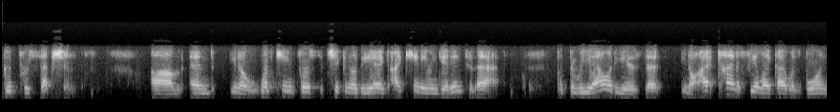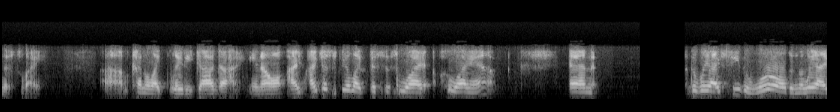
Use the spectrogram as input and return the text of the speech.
good perceptions. Um, and, you know, what came first, the chicken or the egg? I can't even get into that. But the reality is that you know, I kind of feel like I was born this way. Um, kind of like Lady Gaga, you know. I I just feel like this is who I who I am, and the way I see the world and the way I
